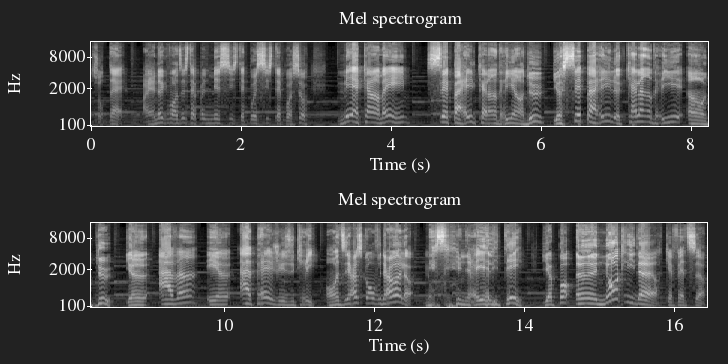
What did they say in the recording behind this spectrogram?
sur Terre. Il y en a qui vont dire que c'était pas le Messie, c'était pas ci, c'était pas ça. Mais il a quand même séparé le calendrier en deux. Il a séparé le calendrier en deux. Il y a un avant et un après Jésus-Christ. On dira ce qu'on voudra, là, mais c'est une réalité. Il n'y a pas un autre leader qui a fait ça.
